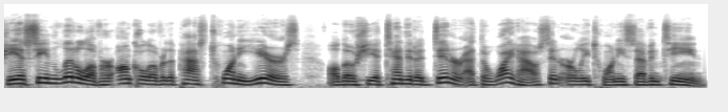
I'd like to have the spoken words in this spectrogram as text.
She has seen little of her uncle over the past 20 years, although she attended a dinner at the White House in early 2017.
